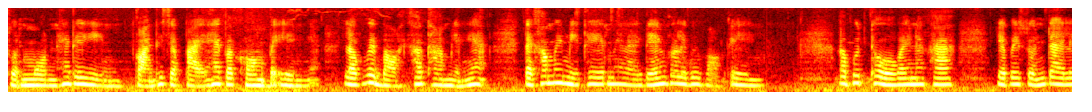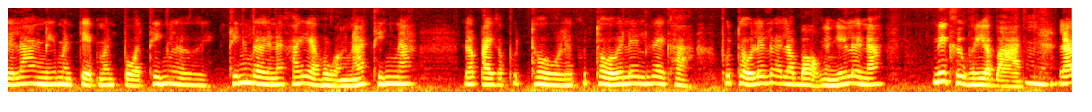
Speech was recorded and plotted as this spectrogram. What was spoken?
สวดมนต์ให้ได้ยินก่อนที่จะไปให้ประคองไปเองเนี่ย เราก็ไปบอกให้เขาทำอย่างเนี้ย แต่เขาไม่มีเทปไม่อะไรเดนก็เลยไปบอกเองเอาพุทโธไว้นะคะอย่าไปสนใจเลยร่างนี้มันเจ็บมันปวดทิ้งเลย ทิ้งเลยนะคะ อย่าห่วงนะทิ้งนะแล้วไปกับพุทโธเลยพุทโธไว้เรื่อยๆค่ะ พุทโธเรื่อยๆเราบอกอย่างนี้เลยนะนี่คือพยาบาลแล้ว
